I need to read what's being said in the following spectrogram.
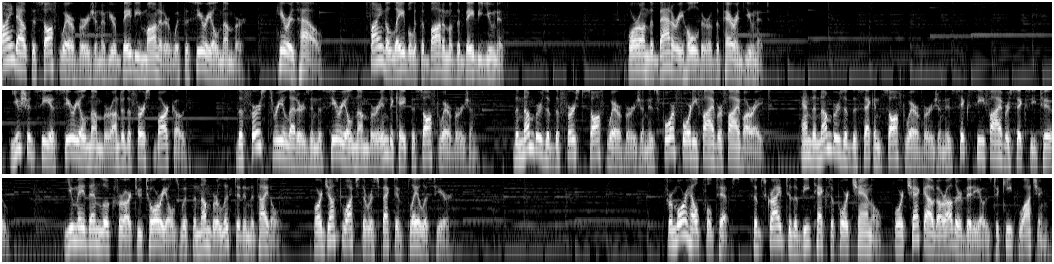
Find out the software version of your baby monitor with the serial number. Here is how. Find a label at the bottom of the baby unit or on the battery holder of the parent unit. You should see a serial number under the first barcode. The first three letters in the serial number indicate the software version. The numbers of the first software version is 445 or 5R8. And the numbers of the second software version is 6C5 or 6E2. You may then look for our tutorials with the number listed in the title. Or just watch the respective playlist here. For more helpful tips, subscribe to the VTech support channel or check out our other videos to keep watching.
